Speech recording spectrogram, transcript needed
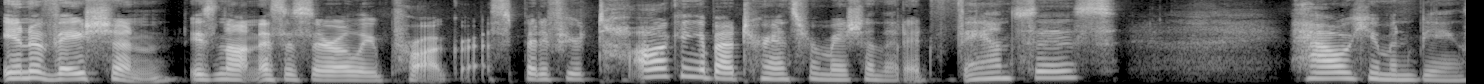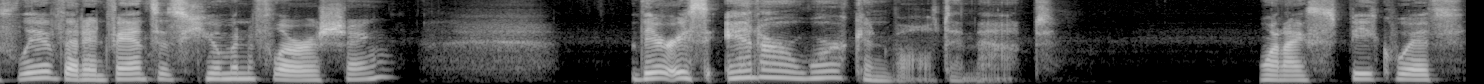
innovation is not necessarily progress, but if you're talking about transformation that advances how human beings live, that advances human flourishing, there is inner work involved in that. When I speak with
